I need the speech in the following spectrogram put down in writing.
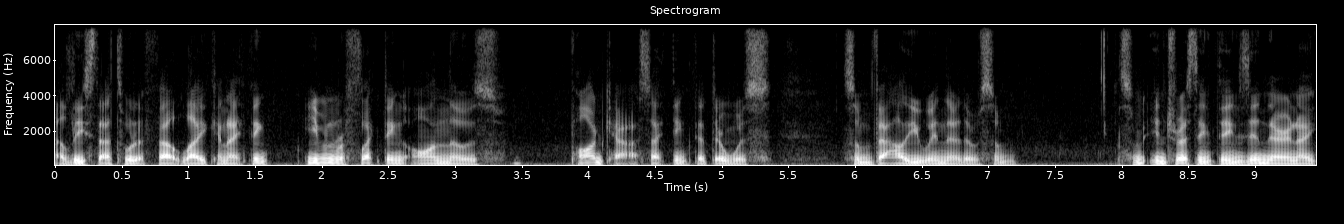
At least that's what it felt like. And I think even reflecting on those podcasts, I think that there was some value in there. There was some some interesting things in there, and I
